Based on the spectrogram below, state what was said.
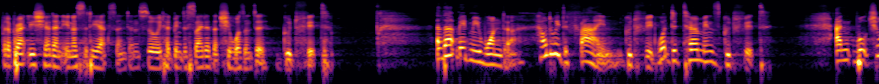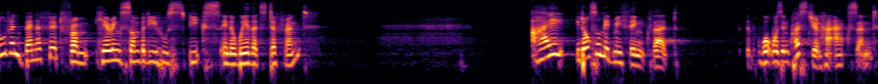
but apparently she had an inner city accent, and so it had been decided that she wasn't a good fit. And that made me wonder, how do we define good fit? What determines good fit? And will children benefit from hearing somebody who speaks in a way that's different? I, it also made me think that what was in question, her accent,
